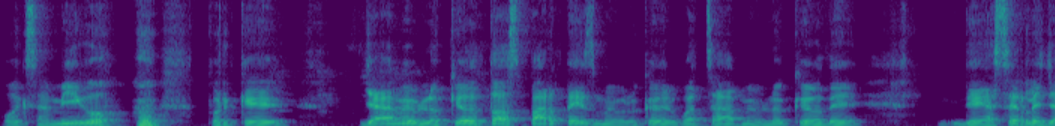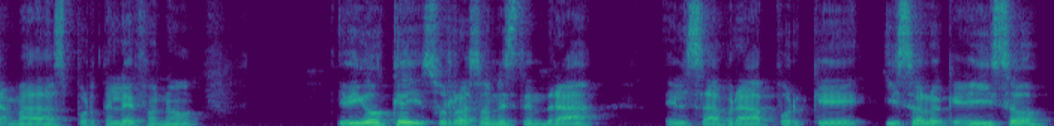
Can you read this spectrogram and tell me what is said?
o ex amigo porque ya me bloqueó de todas partes, me bloqueó del WhatsApp, me bloqueó de, de hacerle llamadas por teléfono. Y digo, ok, sus razones tendrá, él sabrá por qué hizo lo que hizo,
